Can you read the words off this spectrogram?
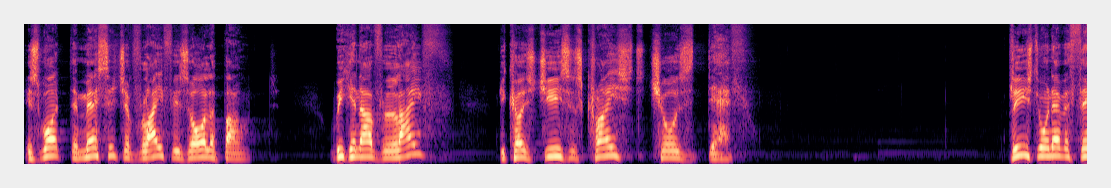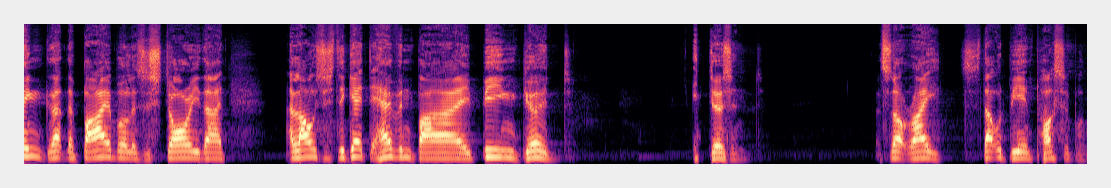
is what the message of life is all about. We can have life because Jesus Christ chose death. Please don't ever think that the Bible is a story that allows us to get to heaven by being good. It doesn't. It's not right. That would be impossible.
